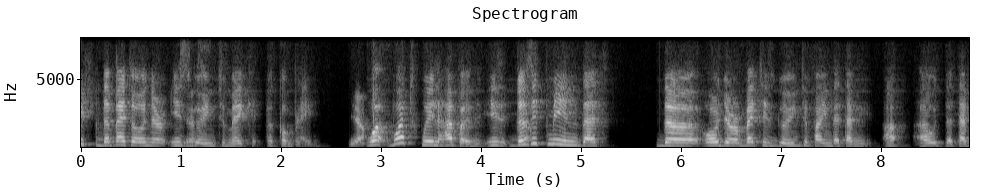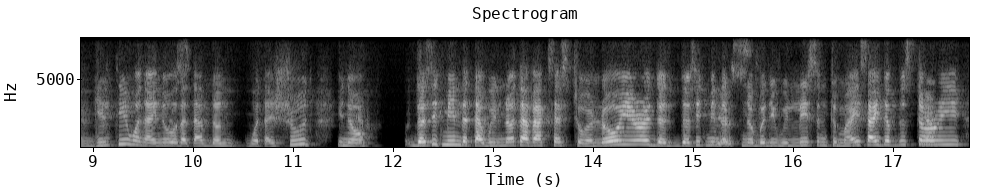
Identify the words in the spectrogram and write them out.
if the vet owner is Yes. going to make a complaint Yeah. what what will happen is does it mean that the order vet is going to find that i'm uh, out that i'm guilty when i know Yes. that i've done what i should you know Yeah. does it mean that I will not have access to a lawyer? Does, does it mean Yes. that nobody will listen to my side of the story?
